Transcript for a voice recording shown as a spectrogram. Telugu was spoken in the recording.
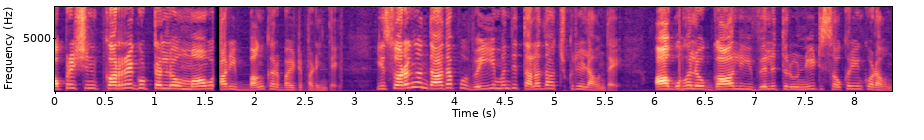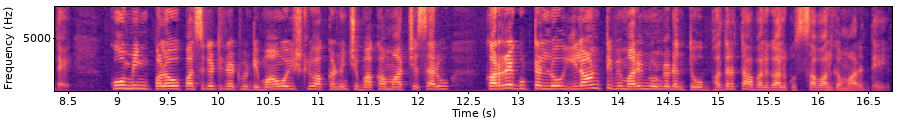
ఆపరేషన్ కర్రెగుట్టల్లో మావారి బంకర్ బయటపడింది. ఈ సొరంగం దాదాపు వెయ్యి మంది తలదాచుకునేలా ఉంది. ఆ గుహలో గాలి వెలుతురు నీటి సౌకర్యం కూడా ఉంది. కూమింగ్ పొలవు పసిగట్టినటువంటి మావోయిస్టులు అక్కడి నుంచి మకా మార్చేశారు. కర్రెగుట్టల్లో ఇలాంటివి మరిన్ని ఉండడంతో భద్రతా బలగాలకు సవాల్గా మారింది.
